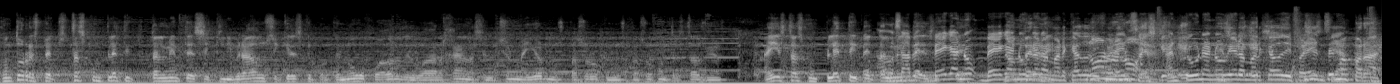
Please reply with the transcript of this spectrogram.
con todo respeto, estás completo y totalmente desequilibrado si crees que porque no hubo jugadores del Guadalajara en la selección mayor nos pasó lo que nos pasó contra Estados Unidos. Ahí estás completa y totalmente. O sea, Vega no, Vega no, hubiera marcado diferencia. Es que, Antuna no hubiera marcado diferencia. Ese es tema para,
